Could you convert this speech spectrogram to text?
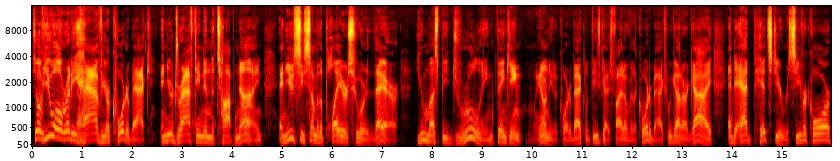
So if you already have your quarterback and you're drafting in the top nine, and you see some of the players who are there you must be drooling thinking, you don't need a quarterback. Let these guys fight over the quarterbacks. We got our guy. And to add Pitts to your receiver core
